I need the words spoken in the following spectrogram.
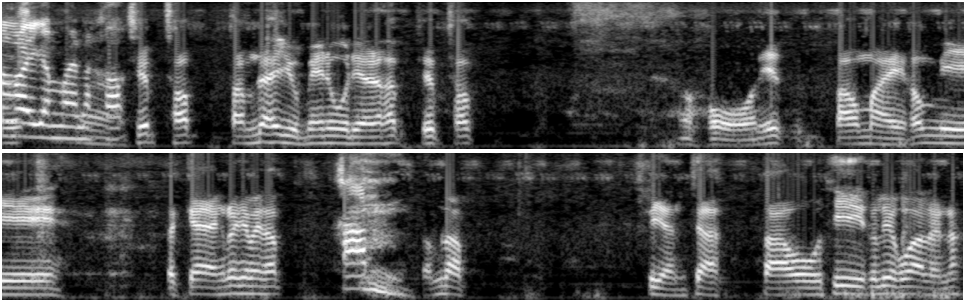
อะไรกันมานะครับเชฟช็อปทำได้อยู่เมนูเดียวนะครับเชฟช็อปโอ้โหนี่เตาใหม่เขามีตะแกรงด้วยใช่ไหมครับ ครับสำหรับเปลี่ยนจากเตาที่เขาเรียกว่าอะไรนะ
